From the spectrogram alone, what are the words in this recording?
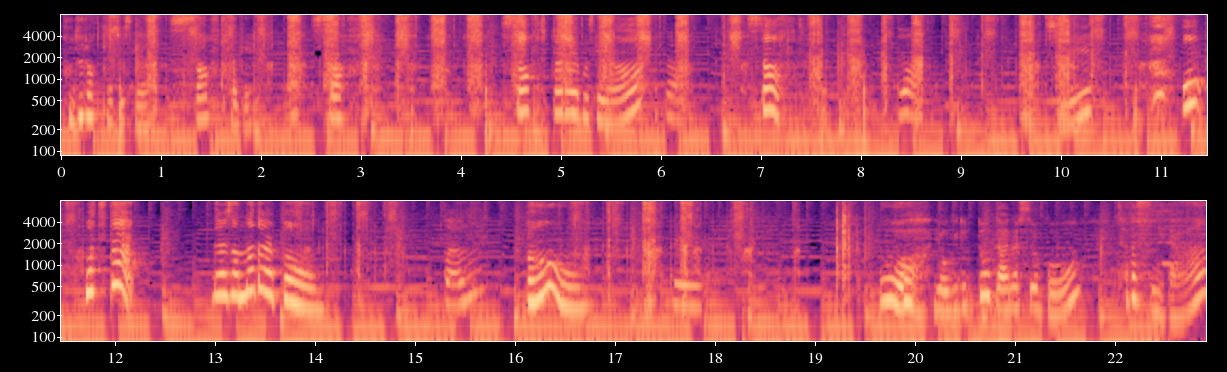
부드럽게 해주세요. soft하게. soft. soft 따라해보세요. 뼈. soft. 뼈. 그렇지. 어? What's that? There's another bone. bone. bone. 그 우와, 여기도 또 dinosaur bone 찾았습니다.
